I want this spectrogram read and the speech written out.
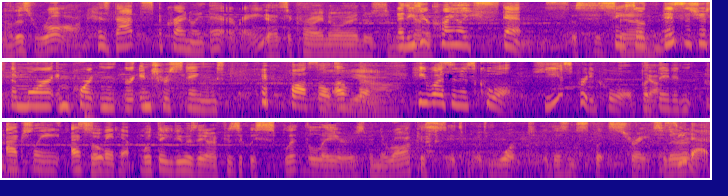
Now, this rock, Because that's a crinoid there, right? yeah, it's a crinoid. There's some. Now these are crinoid stems. This is a See, so this is just the more important or interesting fossil of Yeah. them. He wasn't as cool. He's pretty cool, but Yeah. they didn't mm-hmm. actually So excavate him. what they do is they physically split the layers. When the rock is it's, it's warped, it doesn't split straight. So I they're see that.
